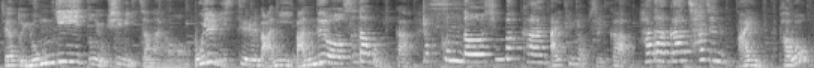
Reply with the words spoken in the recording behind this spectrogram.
제가 또 용기 또 욕심이 있잖아요. 오일 미스트를 많이 만들어 쓰다 보니까 아이템이 없을까 하다가 찾은 아이입니다. 바로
